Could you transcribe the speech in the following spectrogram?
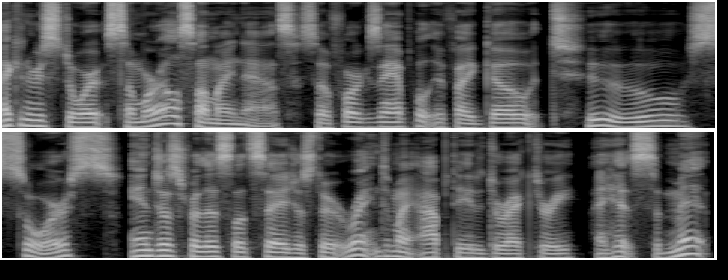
I can restore it somewhere else on my NAS. So for example, if I go to source, and just for this, let's say I just threw it right into my app data directory, I hit submit,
